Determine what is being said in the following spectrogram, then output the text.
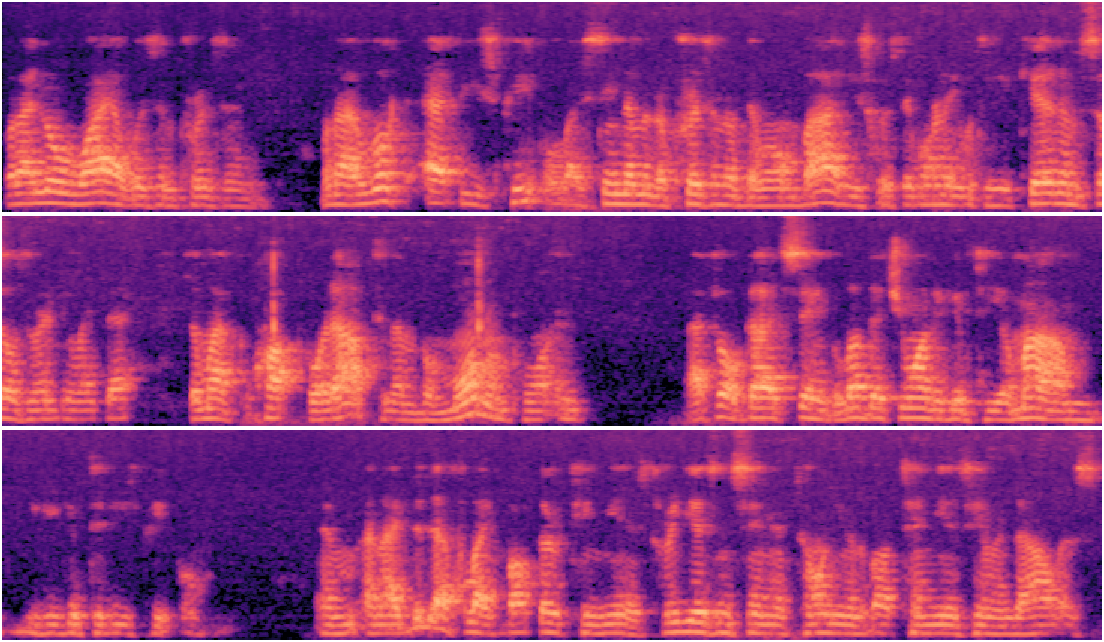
but I know why I was in prison. When I looked at these people, I seen them in the prison of their own bodies because they weren't able to take care of themselves or anything like that. So my heart poured out to them. But more important, I felt God saying, the love that you want to give to your mom, you can give to these people. And, and I did that for like about 13 years, three years in San Antonio and about 10 years here in Dallas.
